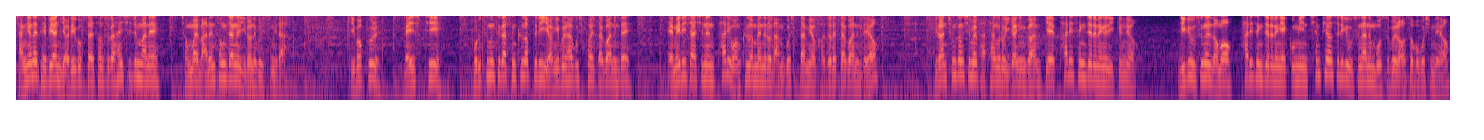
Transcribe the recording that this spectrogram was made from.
작년에 데뷔한 17살 선수가 한 시즌 만에 정말 많은 성장을 이뤄내고 있습니다. 리버풀, 맨시티, 도르트문트 같은 클럽들이 영입을 하고 싶어 했다고 하는데 에메리 자신은 파리 원클럽맨으로 남고 싶다며 거절했다고 하는데요. 이러한 충성심을 바탕으로 이강인과 함께 파리 생제르맹을 이끌려 리그 우승을 넘어 파리 생제르맹의 꿈인 챔피언스리그 우승하는 모습을 어서 보고 싶네요.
